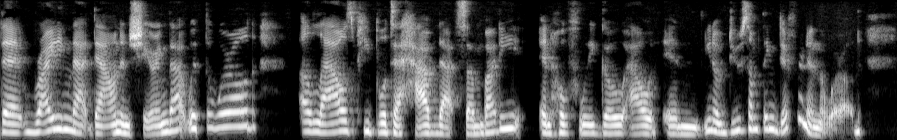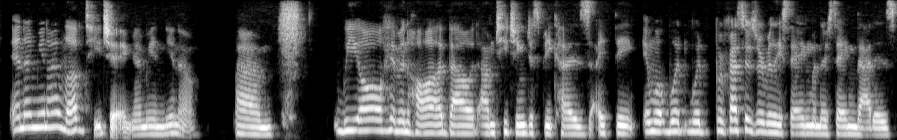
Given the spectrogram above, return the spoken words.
that writing that down and sharing that with the world allows people to have that somebody and hopefully go out and, you know, do something different in the world. And I mean, I love teaching. I mean, you know, um, we all him and haw about um, teaching just because I think, and what, what, what professors are really saying when they're saying that is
